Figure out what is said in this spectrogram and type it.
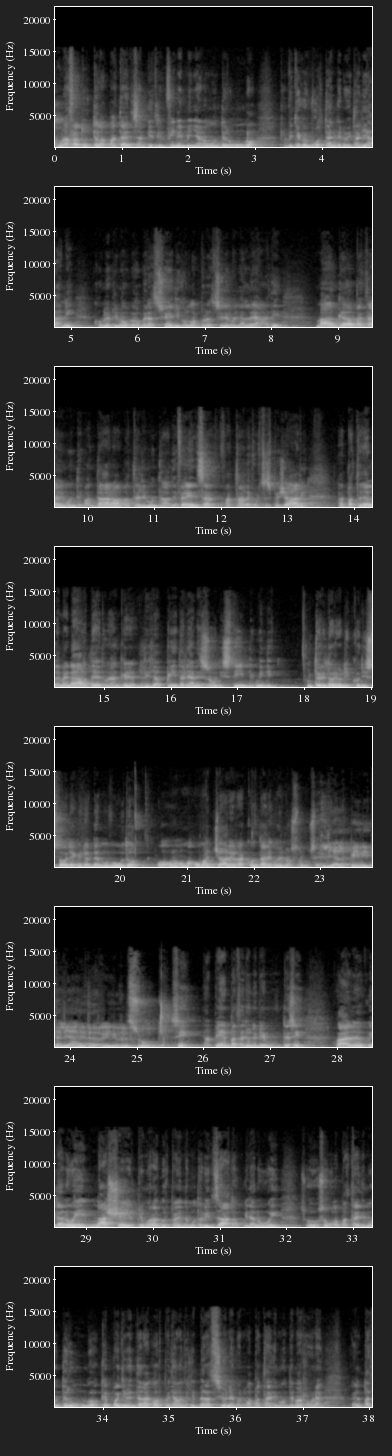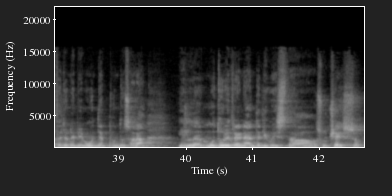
una fra tutte la battaglia di San Pietro Infine e Mignano Montelungo, che vede coinvolte anche noi italiani, come prima operazione di collaborazione con gli alleati, ma anche la battaglia di Montepantano, la battaglia di Monte della Defensa, fatta dalle forze speciali, la battaglia delle Menarde, dove anche lì gli alpini italiani si sono distinti, quindi un territorio ricco di storia che noi abbiamo voluto omaggiare e raccontare con il nostro museo. Gli alpini italiani del Regno del Sud. Sì, gli alpini del battaglione Piemonte, sì. Qui da noi nasce il primo raggruppamento motorizzato, qui da noi, su, su la battaglia di Montelungo, che poi diventerà Corpo Italiano di Liberazione con la battaglia di Montemarrone, il battaglione Piemonte appunto sarà il motore trainante di questo successo.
